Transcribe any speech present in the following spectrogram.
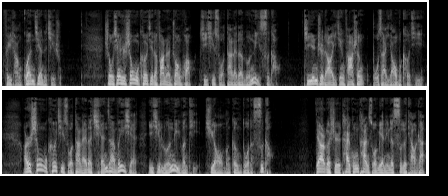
非常关键的技术。首先是生物科技的发展状况及其所带来的伦理思考。基因治疗已经发生，不再遥不可及，而生物科技所带来的潜在危险以及伦理问题，需要我们更多的思考。第二个是太空探索面临的四个挑战：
